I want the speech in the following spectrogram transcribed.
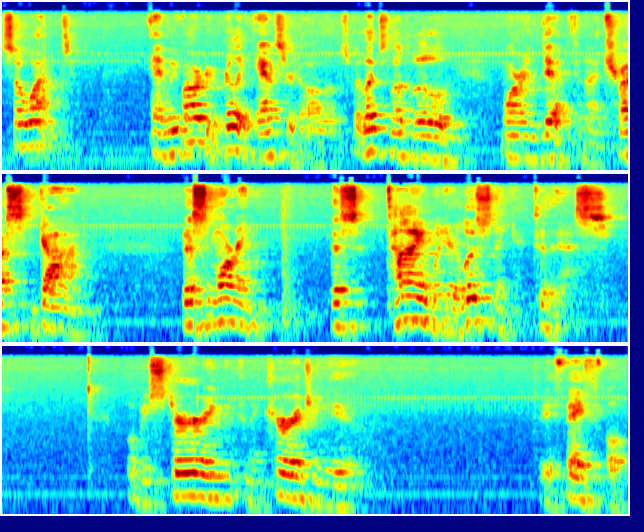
so what? And we've already really answered all those, but let's look a little more in depth. And I trust God this morning, this time when you're listening to this, will be stirring and encouraging you be faithful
